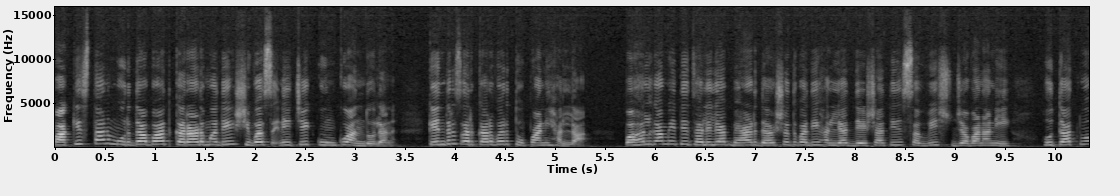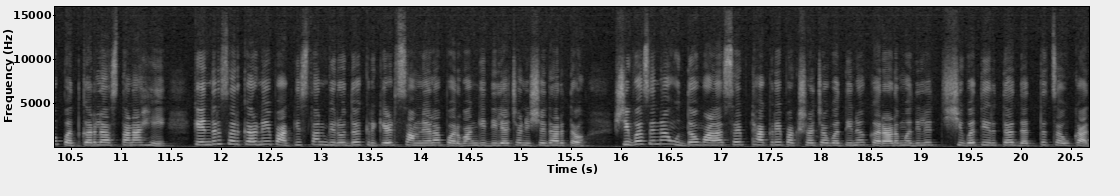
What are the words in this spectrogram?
पाकिस्तान मुर्दाबाद कराडमध्ये शिवसेनेचे कुंकू आंदोलन केंद्र सरकारवर तुफानी हल्ला. पहलगाम येथे झालेल्या भ्याड दहशतवादी हल्ल्यात देशातील सव्वीस जवानांनी हुतात्म पत्करलं असतानाही केंद्र सरकारने पाकिस्तान विरुद्ध क्रिकेट सामन्याला परवानगी दिल्याच्या निषेधार्थ शिवसेना उद्धव बाळासाहेब ठाकरे पक्षाच्या वतीनं कराडमधील शिवतीर्थ दत्त चौकात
